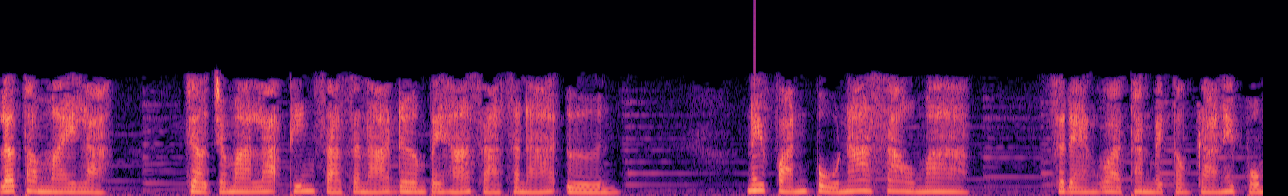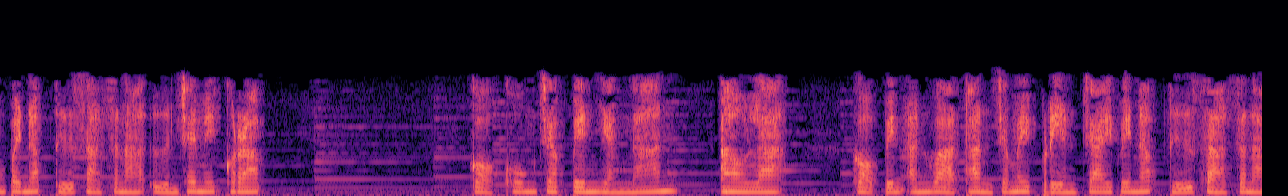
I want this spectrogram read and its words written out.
แล้วทำไมล่ะ เจ้าจะมาละทิ้งศาสนาเดิมไปหาศาสนาอื่น ในฝันปู่หน่าเศร้ามาก แสดงว่าท่านไม่ต้องการให้ผมไปนับถือศาสนาอื่นใช่ไหมครับ ก็คงจะเป็นอย่างนั้น เอาละ ก็เป็นอันว่าท่านจะไม่เปลี่ยนใจไปนับถือศาสนา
